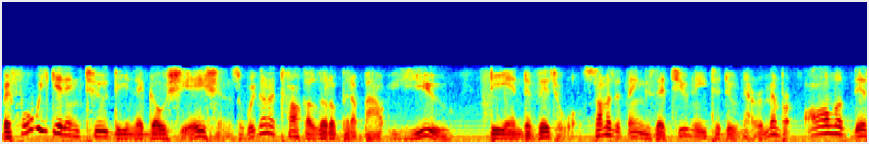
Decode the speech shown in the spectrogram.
before we get into the negotiations, we're going to talk a little bit about you the individual. Some of the things that you need to do. Now, remember, all of this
